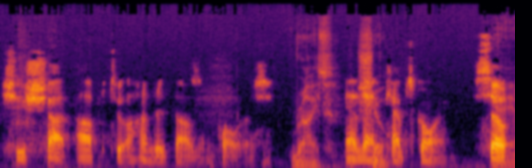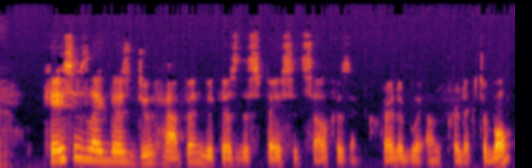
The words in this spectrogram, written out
she shot up to 100,000 followers. Right. And then sure. kept going. So, yeah, yeah cases like this do happen because the space itself is incredibly unpredictable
